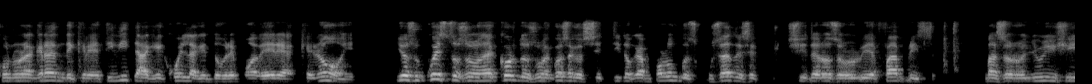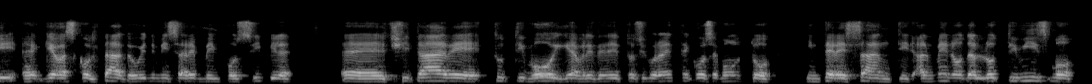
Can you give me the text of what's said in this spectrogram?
con una grande creatività che è quella che dovremmo avere anche noi. Io su questo sono d'accordo su una cosa che ho sentito Campolongo, scusate se citerò solo lui e Fabris, ma sono gli unici eh, che ho ascoltato, quindi mi sarebbe impossibile eh, citare tutti voi che avrete detto sicuramente cose molto interessanti, almeno dall'ottimismo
